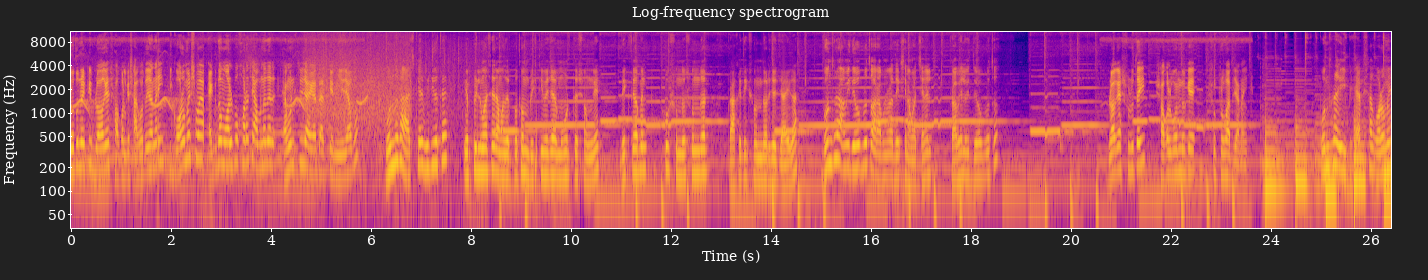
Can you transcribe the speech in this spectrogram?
নতুন একটি ব্লগে সকলকে স্বাগত জানাই। গরমের সময় একদম অল্প খরচে আপনাদের এমন কিছু জায়গাতে আজকে নিয়ে যাব। বন্ধুরা, আজকের ভিডিওতে এপ্রিল মাসের আমাদের প্রথম বৃষ্টি ভেজার মুহূর্তের সঙ্গে দেখতে পাবেন খুব সুন্দর সুন্দর প্রাকৃতিক সৌন্দর্যের জায়গা। বন্ধুরা, আমি দেবব্রত আর আপনারা দেখছেন আমার চ্যানেল ট্রাভেল উইথ দেবব্রত। ব্লগের শুরুতেই সকল বন্ধুকে সুপ্রভাত জানাই। বন্ধুরা, এই ভ্যাবসা গরমে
